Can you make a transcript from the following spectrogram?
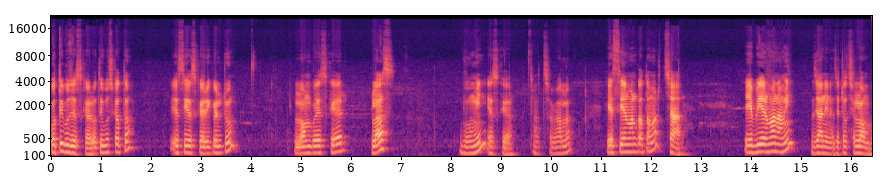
অতিভুজ স্কোয়ার। অতিভুজ কত? A C square equal to লম্ব স্কোয়ার প্লাস ভূমি স্কোয়ার। আচ্ছা ভালো। এসি এর মান কত আমার? চার। এ বি এর মান আমি জানি না, যেটা হচ্ছে লম্ব।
